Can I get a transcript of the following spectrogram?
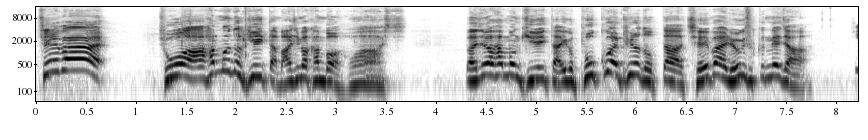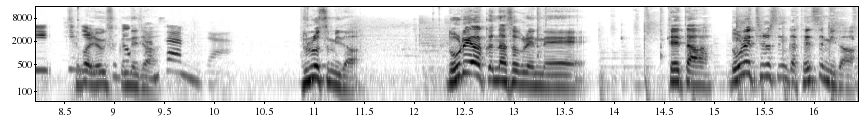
제발 좋아 한 번 더 기회 있다 마지막 한 번. 와 씨. 마지막 한 번 기회 있다. 이거 복구할 필요도 없다. 제발 여기서 끝내자. 제발 여기서 끝내자. 감사합니다. 눌렀습니다. 노래가 끝나서 그랬네. 됐다. 노래 틀었으니까 됐습니다.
